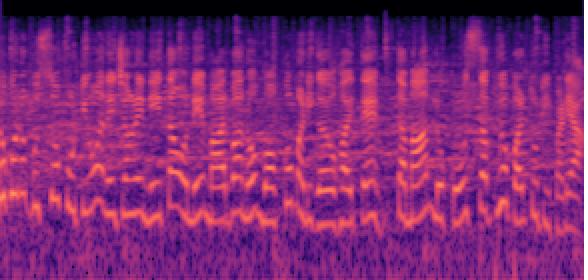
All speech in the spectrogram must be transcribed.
લોકોનો ગુસ્સો ફૂટ્યો અને જાણે નેતાઓને મારવાનો મોકો મળી ગયો હોય તેમ તમામ લોકો સભ્યો પર તૂટી પડ્યા.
